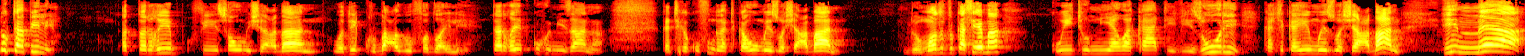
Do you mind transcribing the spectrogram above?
nukta pili الترغيب في صوم شعبان وذكر بعض فضائله targhib kuhimizana katika kufunga katika huu mwezi wa Shaaban. Ndio mwanzo tukasema kuitumia wakati vizuri katika hii mwezi wa Shaaban. Hii mmea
